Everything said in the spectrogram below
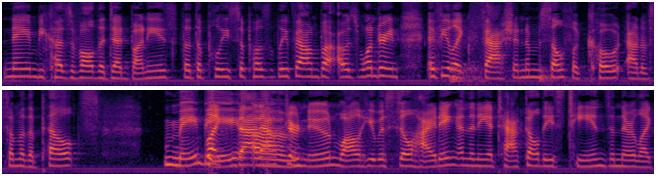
name because of all the dead bunnies that the police supposedly found. But I was wondering if he like fashioned himself a coat out of some of the pelts Maybe like that um, afternoon while he was still hiding, and then he attacked all these teens in their like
